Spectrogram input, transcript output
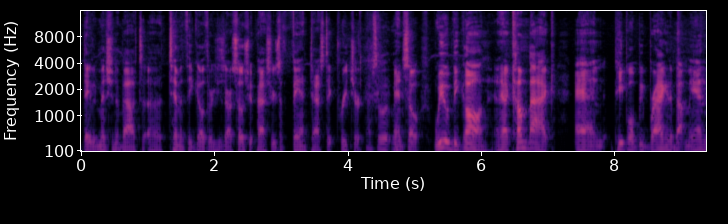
David mentioned about uh, Timothy Gother. He's our associate pastor. He's a fantastic preacher. Absolutely. And so we would be gone, and I come back, and people would be bragging about, man,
